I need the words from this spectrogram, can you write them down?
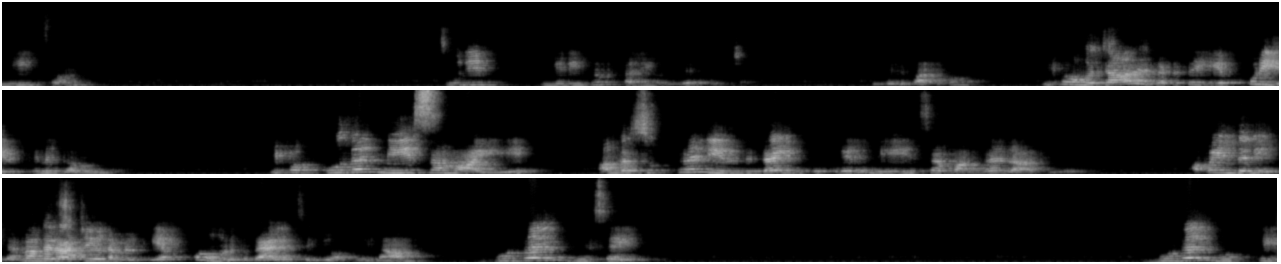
நீச்சம் சூரியன் இங்க நீச்சம் சனி வந்து உச்சம். இது பார்த்துக்கோங்க. இப்போ உங்க ஜாதக கட்டத்தை எப்படி இருக்குன்னு கவனிங்க. இப்ப புதன் நீசமாயி அங்க சுக்கிரன் இருந்துட்டா இதுக்கு பேரு நீசபங்க ராஜ்யம் அப்ப இந்த நீசபங்க ராஜ்யம் நம்மளுக்கு எப்ப உங்களுக்கு வேலை செய்யும் அப்படின்னா புதன் திசை. புதன் புத்தி.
